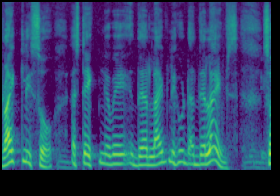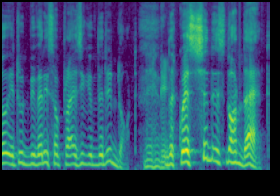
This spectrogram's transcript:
rightly so as taking away their livelihood and their lives. Indeed. So it would be very surprising if they did not. Indeed. The question is not that.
